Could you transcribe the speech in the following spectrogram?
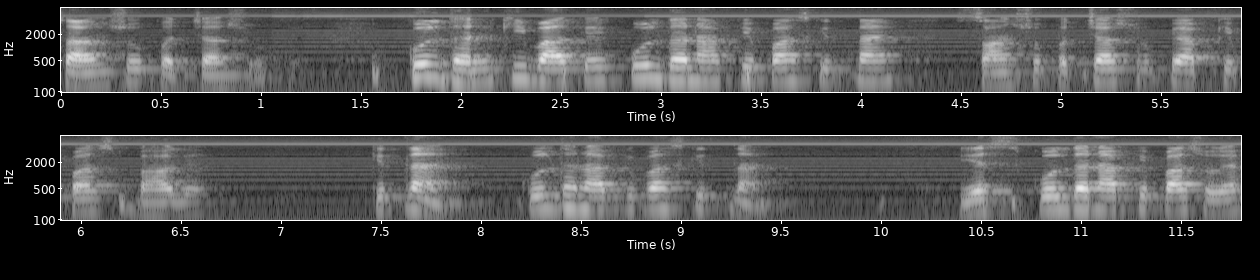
सात सौ पचास रुपये। कुल धन की बात है कुल धन आपके पास कितना है? सात सौ पचास रुपये आपके पास भाग है। कितना है? कुल धन आपके पास कितना है? यस कुल धन आपके पास हो गया।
